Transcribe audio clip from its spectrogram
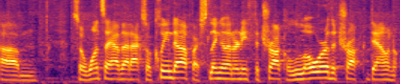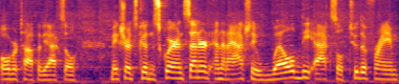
Um, so once I have that axle cleaned up, I sling it underneath the truck, lower the truck down over top of the axle, make sure it's good and square and centered, and then I actually weld the axle to the frame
